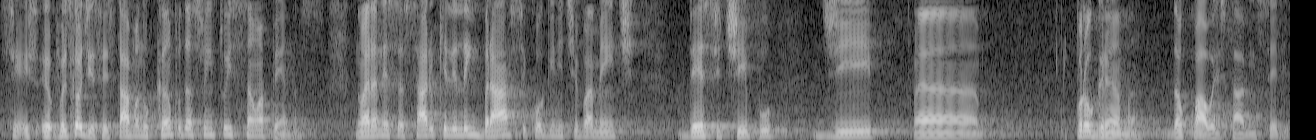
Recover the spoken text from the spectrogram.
Sim, por isso que eu disse, estava no campo da sua intuição apenas. Não era necessário que ele lembrasse cognitivamente desse tipo de uh, programa do qual ele estava inserido.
